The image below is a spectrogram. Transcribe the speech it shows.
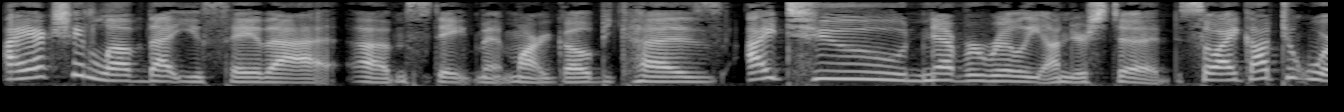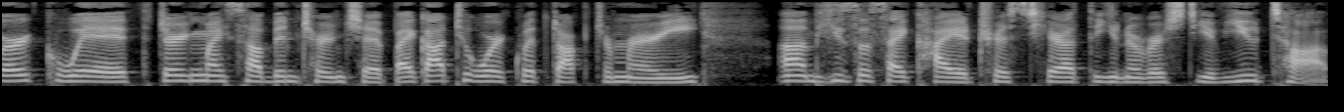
I actually love that you say that um, statement, Margaux, because I too never really understood. So I got to work with, during my sub internship, I got to work with Dr. Murray um, he's a psychiatrist here at the University of Utah.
